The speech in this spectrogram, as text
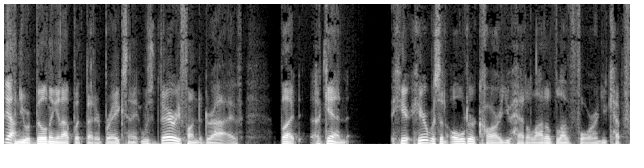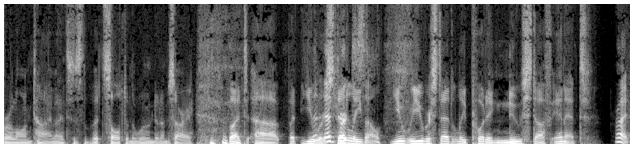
Yeah. and you were building it up with better brakes, and it was very fun to drive. But again, here here was an older car you had a lot of love for, and you kept for a long time. And it's just a bit salt in the wound, and I'm sorry, but uh, but you were it hurt to steadily you you were steadily putting new stuff in it. Right.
